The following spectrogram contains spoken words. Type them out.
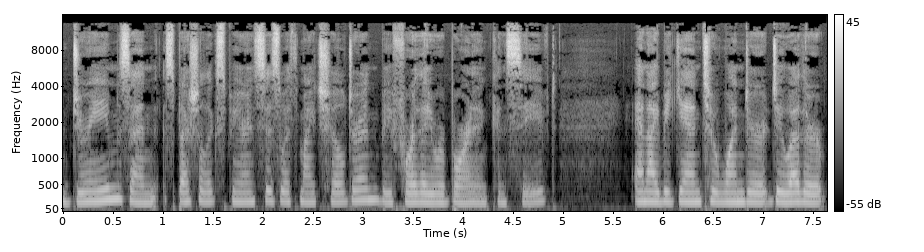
dreams and special experiences with my children before they were born and conceived. And I began to wonder do other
